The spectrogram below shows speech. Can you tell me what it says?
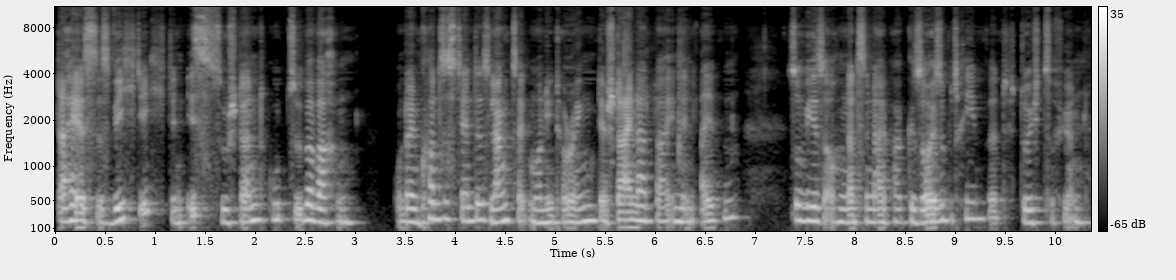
Daher ist es wichtig, den Ist-Zustand gut zu überwachen und ein konsistentes Langzeitmonitoring der Steinadler in den Alpen so wie es auch im Nationalpark Gesäuse betrieben wird, durchzuführen.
